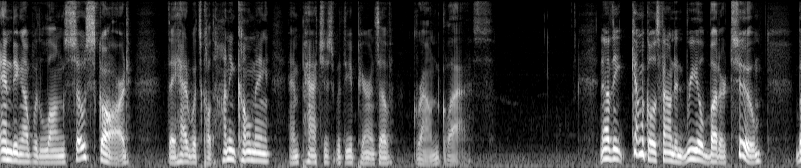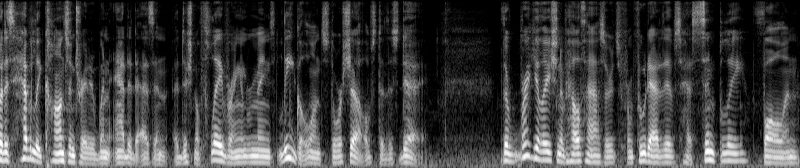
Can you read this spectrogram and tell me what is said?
ending up with lungs so scarred they had what's called honeycombing and patches with the appearance of ground glass. Now, the chemical is found in real butter too, but is heavily concentrated when added as an additional flavoring and remains legal on store shelves to this day. The regulation of health hazards from food additives has simply fallen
